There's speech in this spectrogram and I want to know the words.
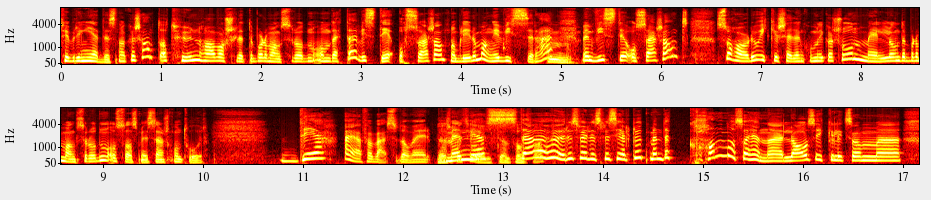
Tybring-Gjedde snakker sant, at hun har varslet departementsråden om dette, hvis det også er sant, nå blir det mange visser her, mm. men hvis det også er sant, så har det jo ikke skjedd en kommunikasjon mellom departementsråden og statsministerens kontor. Det er jeg forbauset over. Det, men jeg, det høres veldig spesielt ut, men det kan også hende. La oss ikke liksom uh,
